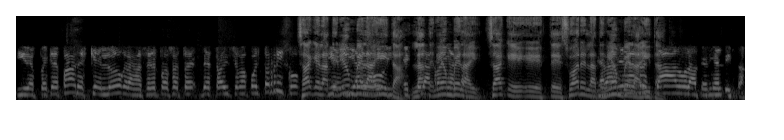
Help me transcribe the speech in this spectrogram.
y después que pare es que logran hacer el proceso de extradición a Puerto Rico. O sea, que la tenían veladita. es que La tenían veladita. O sea, que este, Suárez la Ya tenían veladita. la tenían lista.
